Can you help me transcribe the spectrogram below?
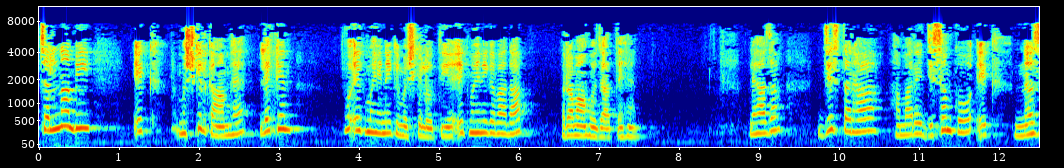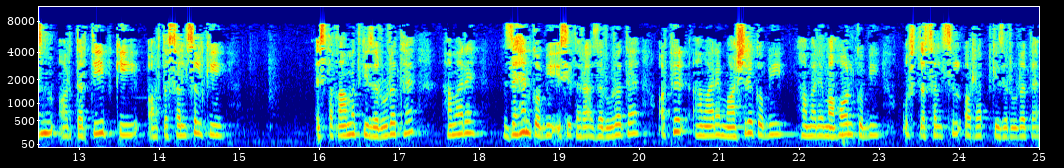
چلنا بھی ایک مشکل کام ہے، لیکن وہ ایک مہینے کی مشکل ہوتی ہے۔ ایک مہینے کے بعد آپ رواں ہو جاتے ہیں۔ لہذا جس طرح ہمارے جسم کو ایک نظم اور ترتیب کی اور تسلسل کی استقامت کی ضرورت ہے، ہمارے ذہن کو بھی اسی طرح ضرورت ہے اور پھر ہمارے معاشرے کو بھی، ہمارے ماحول کو بھی اس تسلسل اور ربط کی ضرورت ہے۔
